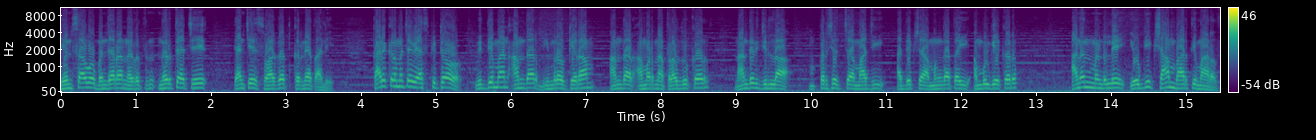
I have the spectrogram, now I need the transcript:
ढेमसा व बंजारा नरत नृत्याचे त्यांचे स्वागत करण्यात आले. कार्यक्रमाच्या व्यासपीठावर विद्यमान आमदार भीमराव केराम आमदार अमरनाथ राजूरकर नांदेड जिल्हा परिषदच्या माजी अध्यक्षा मंगाताई अंबुलगेकर आनंद मंडले योगी श्याम भारती महाराज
